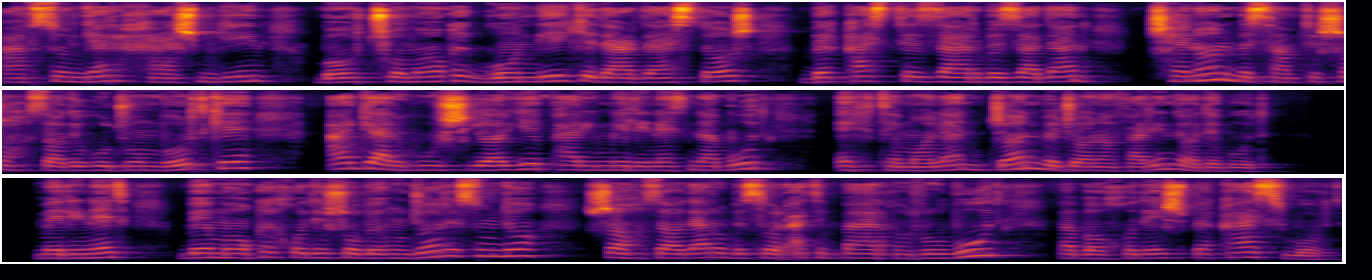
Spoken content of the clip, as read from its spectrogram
افسونگر خشمگین با چماق گندهی که در دست داشت به قصد ضربه زدن چنان به سمت شاهزاده هجوم برد که اگر هوشیاری پری ملینت نبود احتمالا جان به جان آفرین داده بود. ملینت به موقع خودش رو به اونجا رسوند و شاهزاده رو به سرعت برق ربود و با خودش به قصر برد.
